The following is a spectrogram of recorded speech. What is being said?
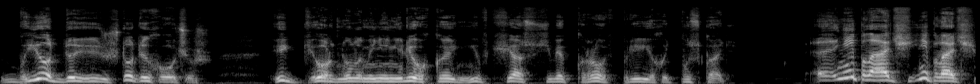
бьет, да и что ты хочешь. И дернула меня нелегкая ни в час себе кровь приехать пускать. — Не плачь, не плачь.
